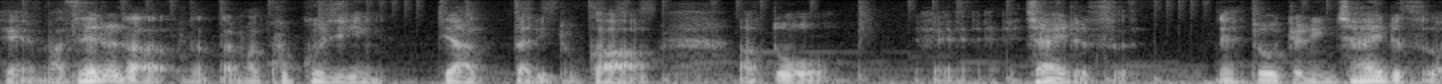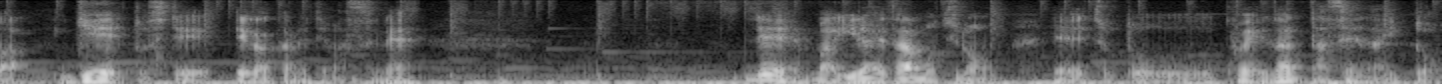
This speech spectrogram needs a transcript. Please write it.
えー、まあ、ゼルダだったら、まあ、黒人であったりとか、あと、えー、ジャイルズ、ね、同居人ジャイルズはゲイとして描かれてますね。で、まあ、イライザはもちろん、えー、ちょっと声が出せないと。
